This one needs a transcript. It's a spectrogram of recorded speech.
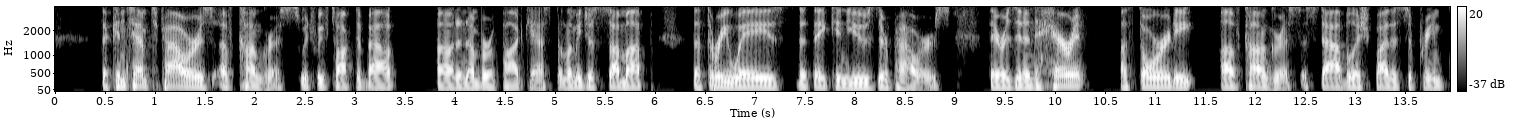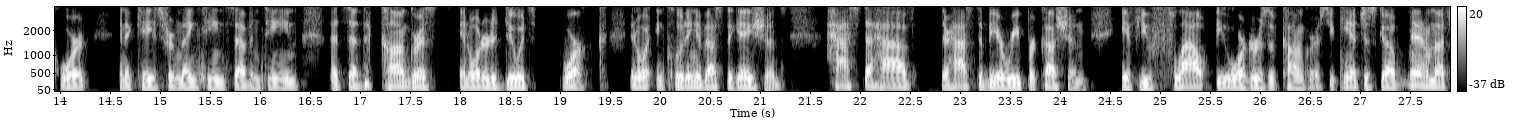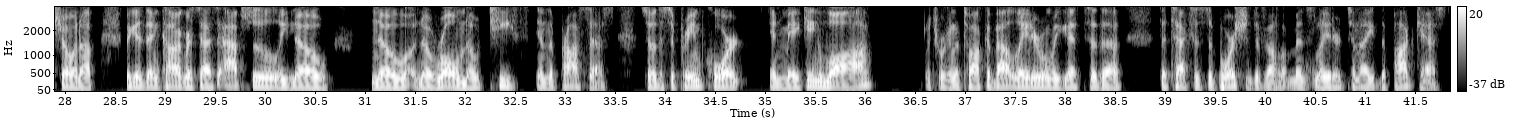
the contempt powers of Congress, which we've talked about on a number of podcasts. But let me just sum up the three ways that they can use their powers. There is an inherent authority of Congress established by the Supreme Court in a case from 1917 that said that Congress, in order to do its work, including investigations, has to have there has to be a repercussion if you flout the orders of Congress. You can't just go, eh, I'm not showing up because then Congress has absolutely no no no role, no teeth in the process. So the Supreme Court in making law which we're going to talk about later when we get to the, the Texas abortion developments later tonight, the podcast.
